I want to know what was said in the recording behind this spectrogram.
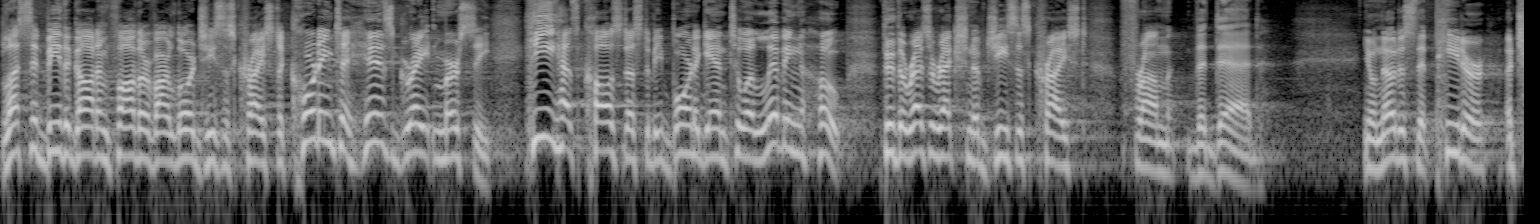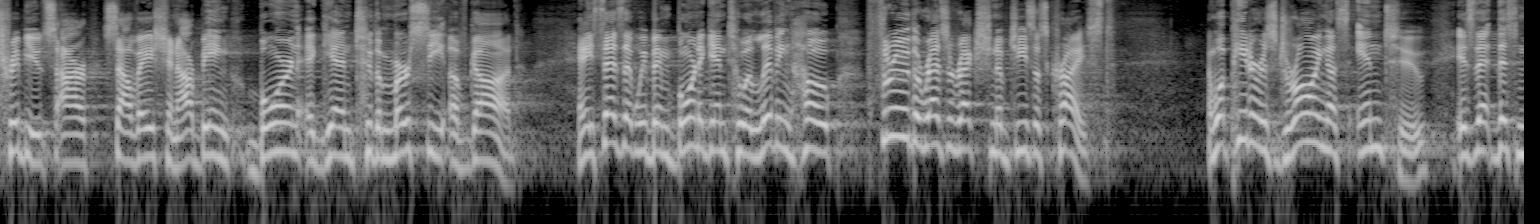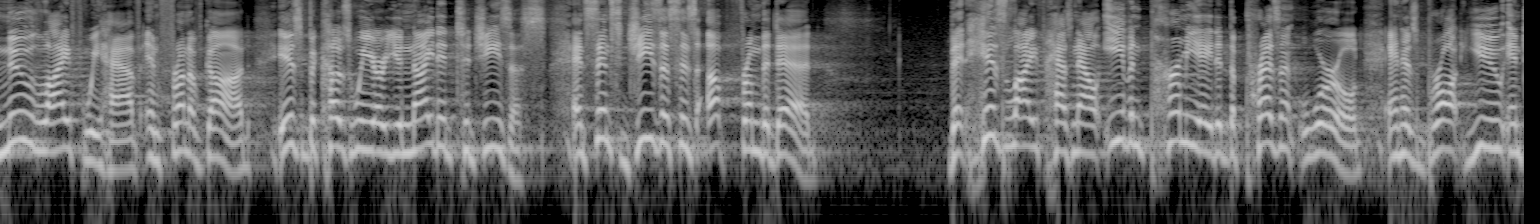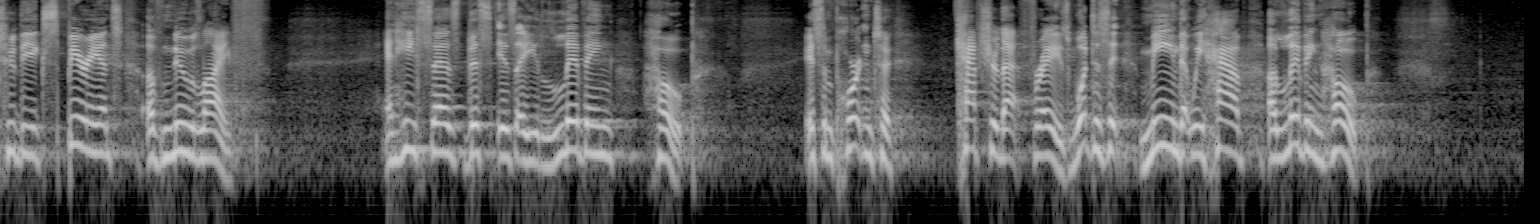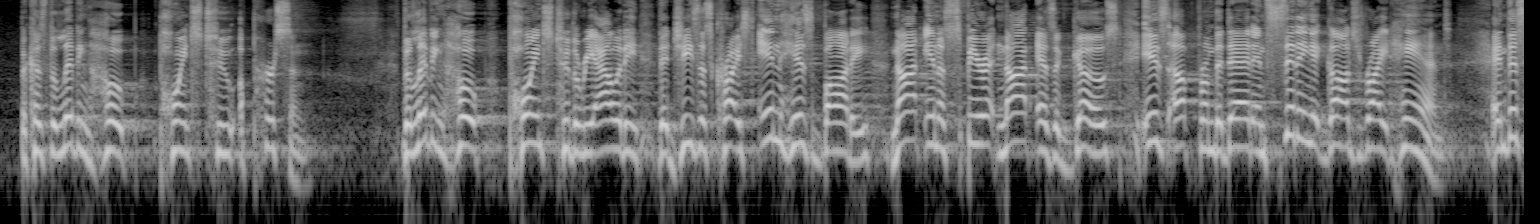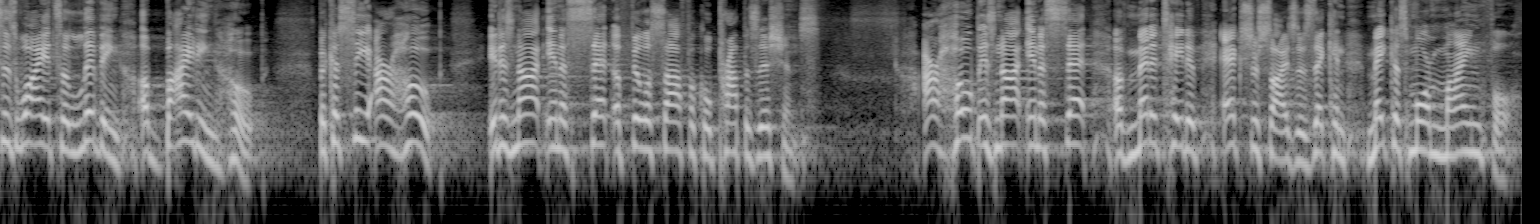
Blessed be the God and Father of our Lord Jesus Christ. According to his great mercy, he has caused us to be born again to a living hope through the resurrection of Jesus Christ from the dead. You'll notice that Peter attributes our salvation, our being born again, to the mercy of God. And he says that we've been born again to a living hope through the resurrection of Jesus Christ. And what Peter is drawing us into is that this new life we have in front of God is because we are united to Jesus. And since Jesus is up from the dead, that his life has now even permeated the present world and has brought you into the experience of new life. And he says this is a living hope. It's important to capture that phrase. What does it mean that we have a living hope? Because the living hope points to a person. The living hope points to the reality that Jesus Christ, in his body, not in a spirit, not as a ghost, is up from the dead and sitting at God's right hand. And this is why it's a living, abiding hope. Because, see, our hope, it is not in a set of philosophical propositions. Our hope is not in a set of meditative exercises that can make us more mindful.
